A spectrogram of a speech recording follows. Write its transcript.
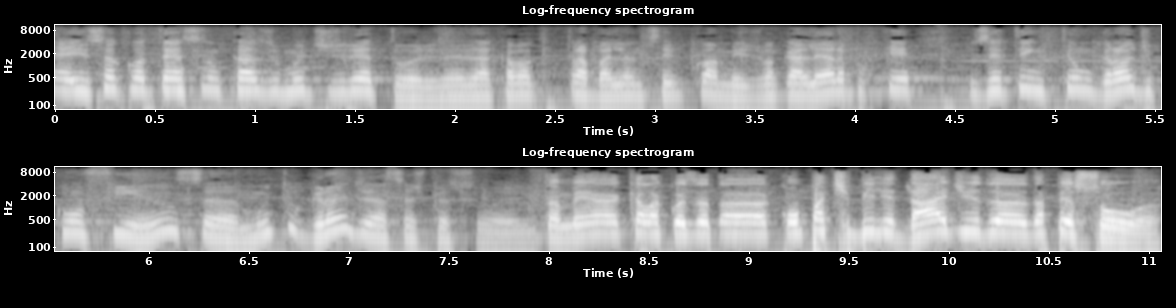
É, isso acontece no caso de muitos diretores, né? Ele acaba trabalhando sempre com a mesma galera, porque você tem que ter um grau de confiança muito grande nessas pessoas. Também é aquela coisa da compatibilidade da, da pessoa.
